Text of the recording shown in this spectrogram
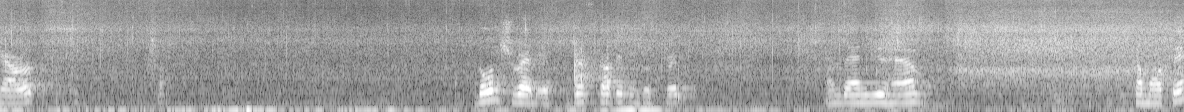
carrots. Don't shred it, just cut it into strips. And then you have kamote.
